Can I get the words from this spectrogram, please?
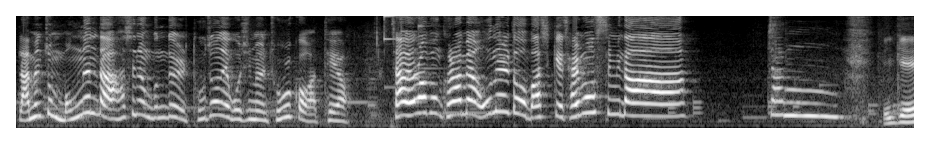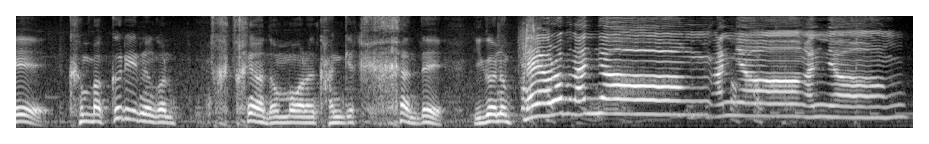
라면 좀 먹는다 하시는 분들 도전해 보시면 좋을 것 같아요. 자 여러분 그러면 오늘도 맛있게 잘 먹었습니다. 짠! 이게 금방 끓이는 건 탁탁 넘어가는 간격한데 이거는 네 여러분 안녕 안녕 안녕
